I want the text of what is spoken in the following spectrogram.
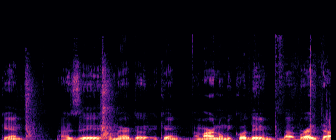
כן? אז אומרת, כן, אמרנו מקודם בברייתא,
